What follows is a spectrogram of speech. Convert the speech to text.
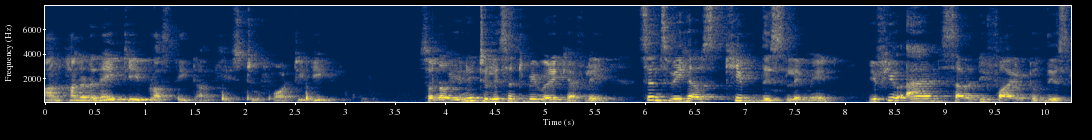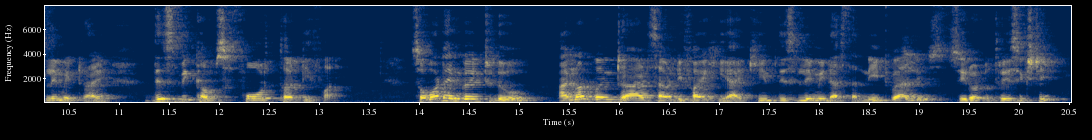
and 180 plus theta which is 240 degree. So now you need to listen to me very carefully. Since we have skipped this limit, if you add 75 to this limit, right, this becomes 435. So what I'm going to do, I'm not going to add 75 here. I keep this limit as the neat values, 0 to 360.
